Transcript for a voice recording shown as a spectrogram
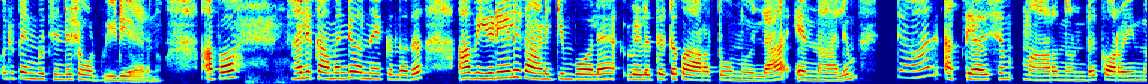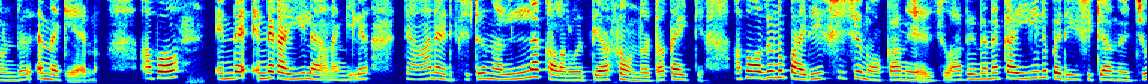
ഒരു പെങ്കൊച്ചിന്റെ ഷോർട്ട് വീഡിയോ ആയിരുന്നു. അപ്പോൾ അതിൽ കമന്റ് വന്നേക്കുന്നത് ആ വീഡിയോയിൽ കാണിക്കും പോലെ വെളുത്തിട്ട് പാറത്തൊന്നുമില്ല എന്നാലും ടാൻ അത്യാവശ്യം മാറുന്നുണ്ട് കുറയുന്നുണ്ട് എന്നൊക്കെയായിരുന്നു. അപ്പോൾ എന്റെ എന്റെ കയ്യിലാണെങ്കിൽ ടാൻ അടിച്ചിട്ട് നല്ല കളർ വ്യത്യാസമുണ്ട് കേട്ടോ കൈക്ക്. അപ്പോൾ അതൊന്ന് പരീക്ഷിച്ച് നോക്കാമെന്ന് വിചാരിച്ചു. ആദ്യം തന്നെ കയ്യിൽ പരീക്ഷിക്കാമെന്ന് വെച്ചു.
